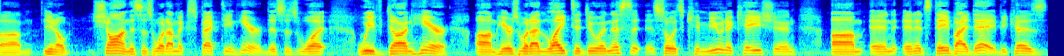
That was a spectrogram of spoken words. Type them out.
um, you know Sean, this is what I'm expecting here. This is what we've done here. Um, here's what I'd like to do in this. So it's communication, um, and and it's day by day because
